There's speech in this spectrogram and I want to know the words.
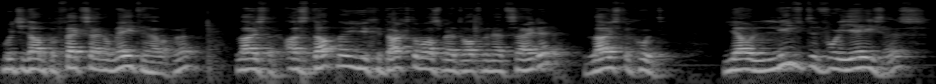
moet je dan perfect zijn om mee te helpen? Luister, als dat nu je gedachte was met wat we net zeiden, luister goed. Jouw liefde voor Jezus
